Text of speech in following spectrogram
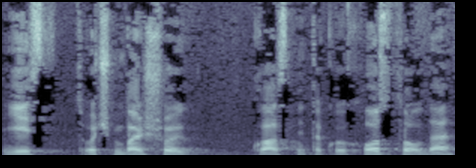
есть очень большой классный такой хостел, да,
